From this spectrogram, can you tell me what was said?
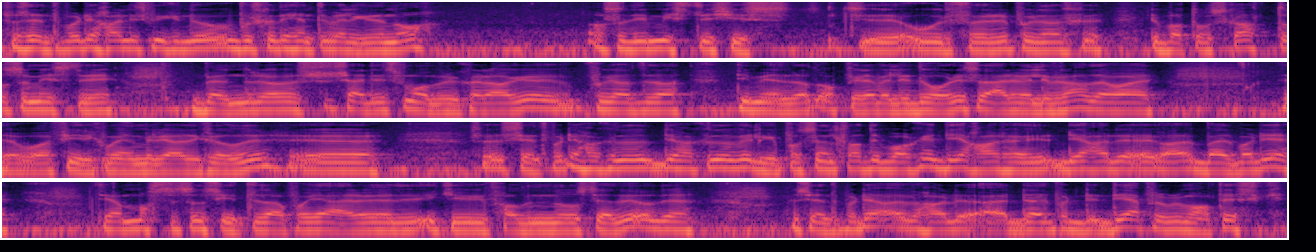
Så Senterpartiet har liksom ikke noe Hvor skal de hente velgere nå? Altså De mister kystordførere pga. debatt om skatt, og så mister de bønder og særlig Småbrukarlaget pga. at de mener at oppgjøret er veldig dårlig, så er det veldig bra. Det var, var 4,1 milliarder kroner. Eh, så Senterpartiet har ikke noe, de har ikke noe ta tilbake. De har, høy, de har Arbeiderpartiet. De har masse som sitter da på gjerdet, ikke faller noen steder. Og det, men Senterpartiet har, det er problematisk.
